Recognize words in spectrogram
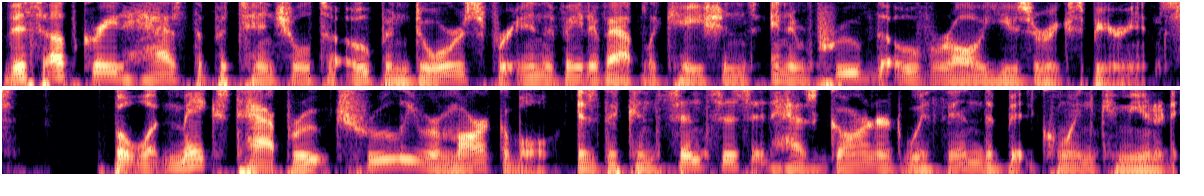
This upgrade has the potential to open doors for innovative applications and improve the overall user experience. But what makes Taproot truly remarkable is the consensus it has garnered within the Bitcoin community.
